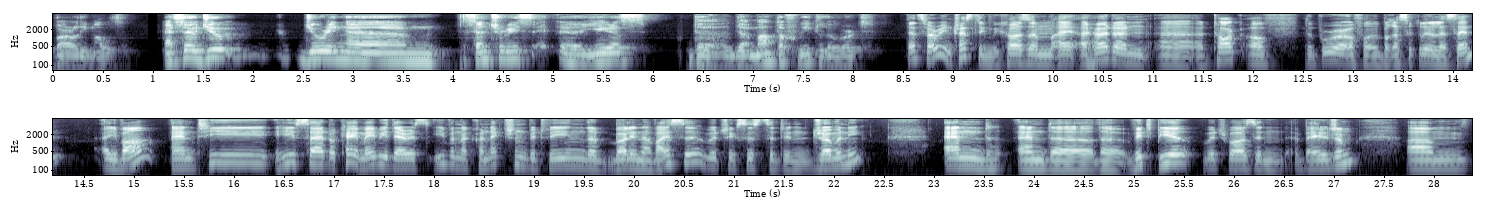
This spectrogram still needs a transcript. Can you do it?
barley malt. And so, du- during um, centuries, uh, years, the the amount of wheat lowered. That's very interesting because um, I, I heard an, uh, a talk of the brewer of uh, Brasserie la Senne, Ivan, and he he said, okay, maybe there is even a connection between the Berliner Weisse, which existed in Germany, and and uh, the Witbier, which was in Belgium, um,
